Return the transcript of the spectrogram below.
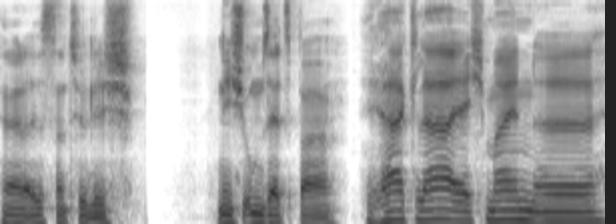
ja, das ist natürlich nicht umsetzbar. Ja, klar. Ich meine,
